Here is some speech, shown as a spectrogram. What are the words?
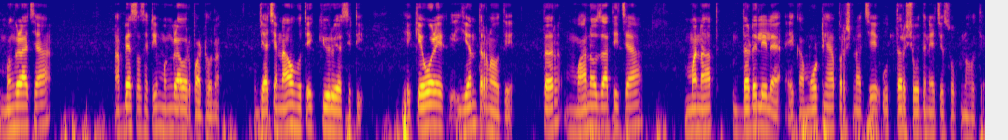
मंगळाच्या अभ्यासासाठी मंगळावर पाठवला. ज्याचे नाव होते क्युरिओसिटी हे केवळ एक यंत्र नव्हते तर मानवजातीच्या मनात दडलेल्या एका मोठ्या प्रश्नाचे उत्तर शोधण्याचे स्वप्न होते.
